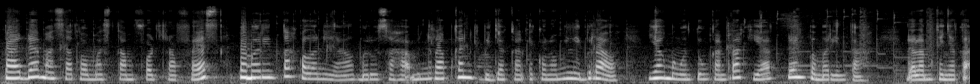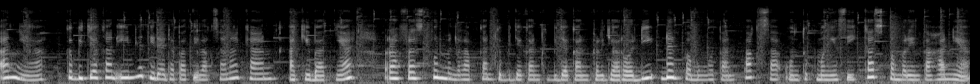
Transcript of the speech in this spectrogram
Pada masa Thomas Stamford Raffles, pemerintah kolonial berusaha menerapkan kebijakan ekonomi liberal yang menguntungkan rakyat dan pemerintah. Dalam kenyataannya, kebijakan ini tidak dapat dilaksanakan. Akibatnya, Raffles pun menerapkan kebijakan-kebijakan kerja rodi dan pemungutan paksa untuk mengisi kas pemerintahannya.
